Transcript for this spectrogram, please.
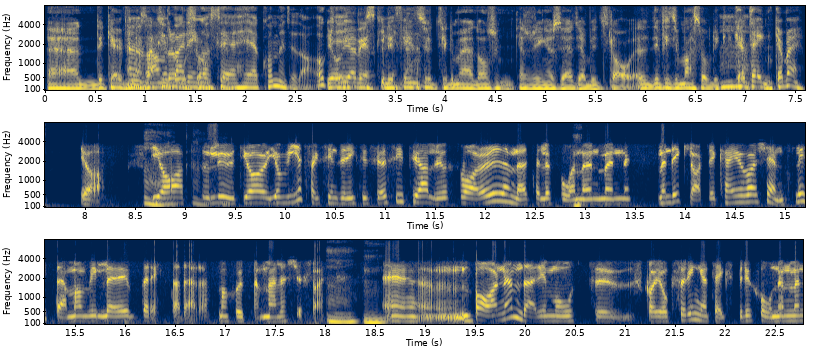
det kan ju Ja, men finnas man kan andra bara orsaker. ringa och säga hej, jag kommer inte idag. Okej, jo, jag vet. Det finns ju till och med de som kanske ringer och säger att jag har blivit slag. Eller Det finns ju massa olika. Kan jag tänka mig. Ja. Ja, Ja, absolut. Jag, jag vet faktiskt inte riktigt, för jag sitter ju aldrig och svarar i den där telefonen. Men, men det är klart, det kan ju vara känsligt där. Man vill eh, berätta där att man sjukanmäler sig för. Eh, barnen däremot eh, ska ju också ringa till expeditionen, men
